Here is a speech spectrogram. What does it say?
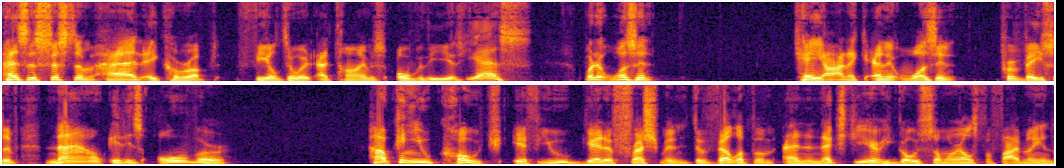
Has the system had a corrupt feel to it at times over the years? Yes, but it wasn't chaotic and it wasn't pervasive. Now it is over. How can you coach if you get a freshman, develop him, and the next year he goes somewhere else for $5 million?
